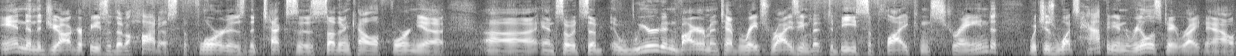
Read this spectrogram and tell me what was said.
and in the geographies that are the hottest the Floridas, the Texas, Southern California. Uh, and so it's a, a weird environment to have rates rising, but to be supply constrained, which is what's happening in real estate right now.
